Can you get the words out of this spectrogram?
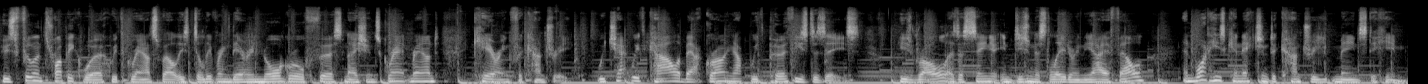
whose philanthropic work with Groundswell is delivering their inaugural First Nations grant round, Caring for Country. We chat with Karl about growing up with Perthes disease, his role as a senior Indigenous leader in the AFL, and what his connection to country means to him.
